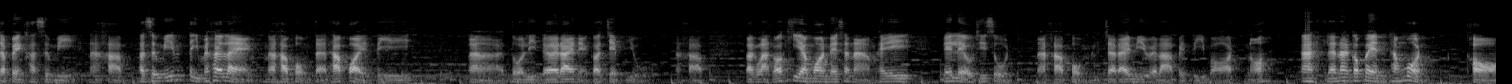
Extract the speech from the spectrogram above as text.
จะเป็นคาซึมินะครับคาซึมิมันตีไม่ค่อยแรงนะครับผมแต่ถ้าปล่อยตีตัวลีดเดอร์ได้เนี่ยก็เจ็บอยู่นะครับ หลักๆก็เคลียร์มอนในสนามให้ ได้เร็วที่สุดนะครับผมจะได้มีเวลาไปตีบอสเนาะอะและนั่นก็เป็นทั้งหมดของ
